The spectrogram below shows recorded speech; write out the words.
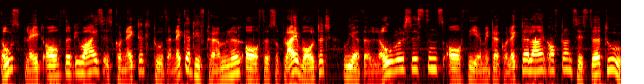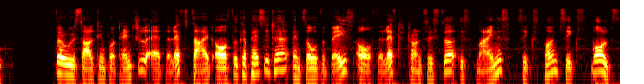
Those plate of the device is connected to the negative terminal of the supply voltage via the low resistance of the emitter collector line of transistor 2. The resulting potential at the left side of the capacitor and so the base of the left transistor is minus 6.6V.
